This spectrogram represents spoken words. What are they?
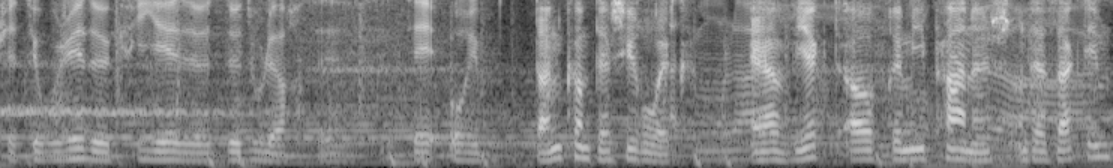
j'étais obligé de crier de, de douleur. C'était horrible. Dann kommt der Chirurg. Er wirkt auf Remy panisch und er sagt ihm,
